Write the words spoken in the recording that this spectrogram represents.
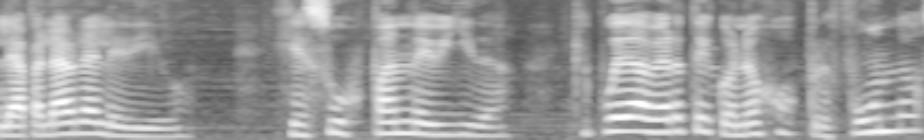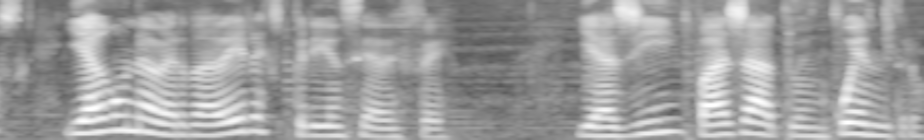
la palabra le digo, Jesús, pan de vida, que pueda verte con ojos profundos y haga una verdadera experiencia de fe y allí vaya a tu encuentro,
